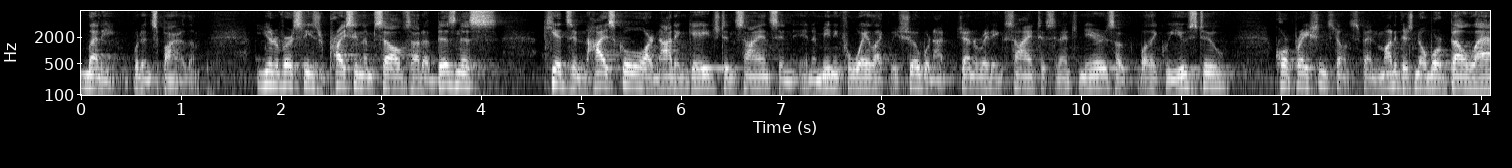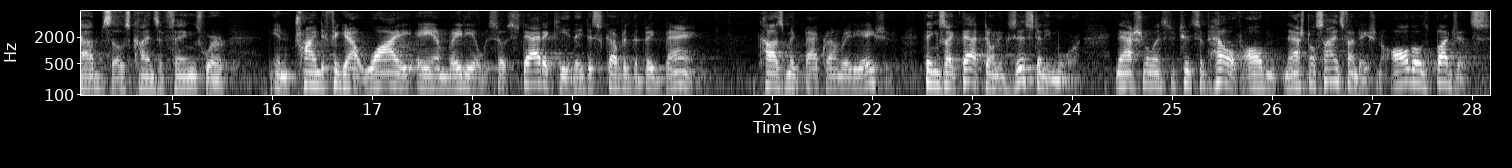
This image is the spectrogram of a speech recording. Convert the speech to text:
Lenny would inspire them. Universities are pricing themselves out of business kids in high school are not engaged in science in, in a meaningful way like we should. We're not generating scientists and engineers like, like we used to. Corporations don't spend money. There's no more Bell Labs, those kinds of things, where in trying to figure out why AM radio was so staticky, they discovered the Big Bang, cosmic background radiation. Things like that don't exist anymore. National Institutes of Health, all National Science Foundation, all those budgets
